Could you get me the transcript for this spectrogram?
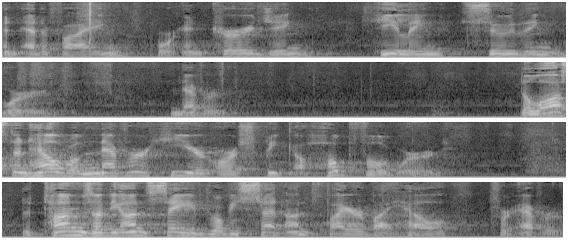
an edifying or encouraging, healing, soothing word. Never. The lost in hell will never hear or speak a hopeful word. The tongues of the unsaved will be set on fire by hell forever.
